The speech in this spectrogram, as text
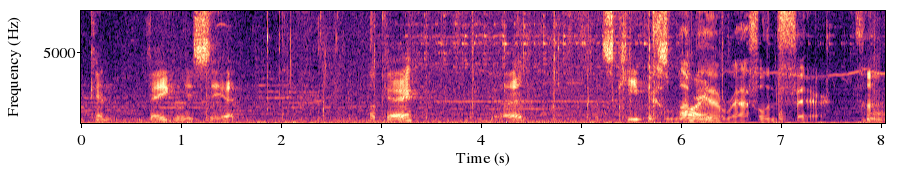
You can vaguely see it. Okay, good. Let's keep exploring. Columbia Raffle and Fair. Huh.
